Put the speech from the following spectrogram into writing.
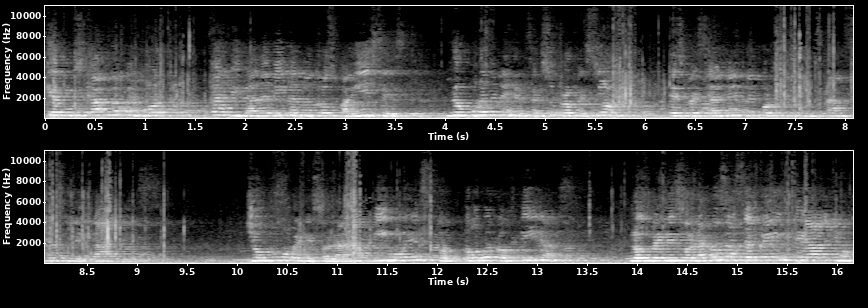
que buscando mejor calidad de vida en otros países no pueden ejercer su profesión, especialmente por circunstancias legales. Yo como venezolana vivo esto todos los días. Los venezolanos hace 20 años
